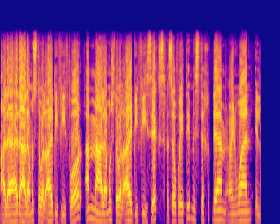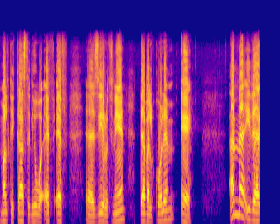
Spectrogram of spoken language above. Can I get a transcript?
على هذا على مستوى ال IPv4 أما على مستوى ال IPv6 فسوف يتم استخدام عنوان ال multicast اللي هو FF 02 double colon A أما إذا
